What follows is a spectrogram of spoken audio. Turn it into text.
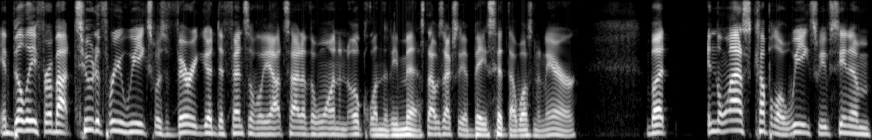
and Billy for about two to three weeks was very good defensively outside of the one in Oakland that he missed. That was actually a base hit. That wasn't an error. But in the last couple of weeks, we've seen him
